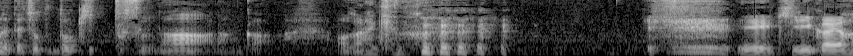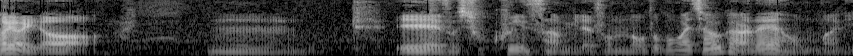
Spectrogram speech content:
われたらちょっとドキッとするななんか。分からんけど。ええ切り替え早いなうん。ええそ職員さんみたいなそんな男前ちゃうからねほんまに。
